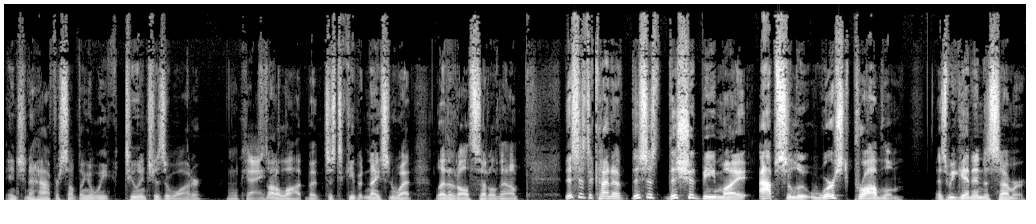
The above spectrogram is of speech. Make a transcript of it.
inch and a half or something a week, two inches of water. Okay. It's not a lot, but just to keep it nice and wet, let it all settle down. This is the kind of this is this should be my absolute worst problem as we get into summer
